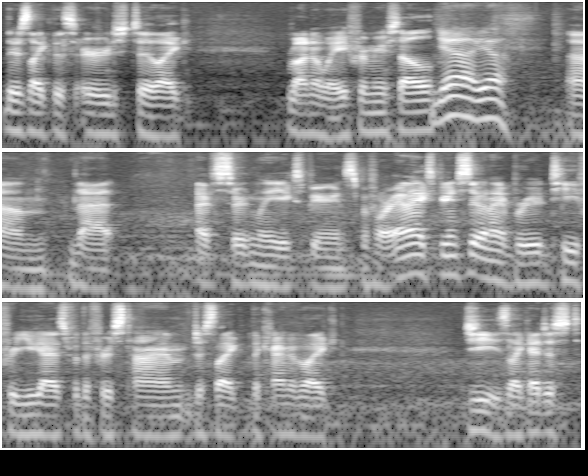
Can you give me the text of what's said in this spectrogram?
there's like this urge to like run away from yourself. Yeah, yeah. Um, that I've certainly experienced before. And I experienced it when I brewed tea for you guys for the first time. Just like the kind of like, geez, like I just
